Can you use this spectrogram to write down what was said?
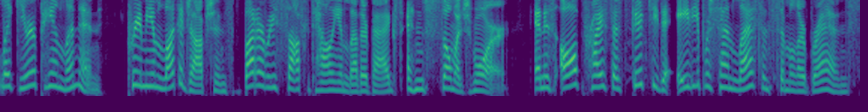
like European linen, premium luggage options, buttery soft Italian leather bags, and so much more. And is all priced at 50 to 80% less than similar brands.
